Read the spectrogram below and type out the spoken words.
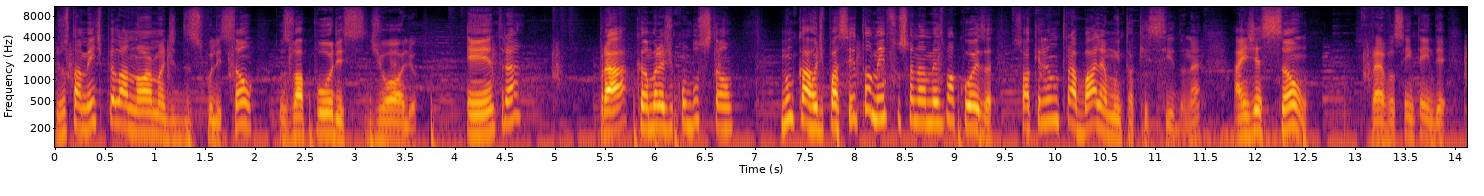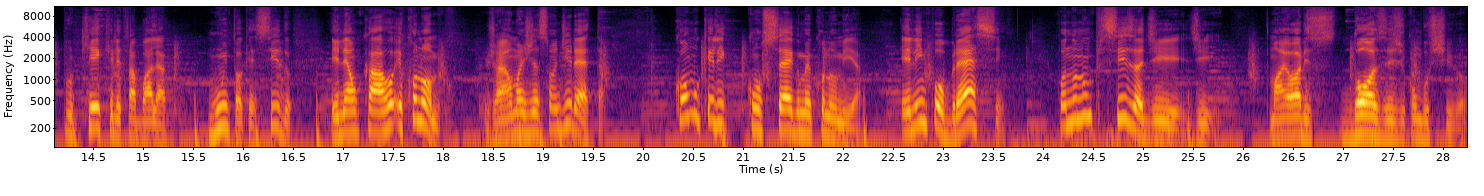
Justamente pela norma de despoluição, os vapores de óleo entram para a câmara de combustão. Num carro de passeio também funciona a mesma coisa, só que ele não trabalha muito aquecido, né? A injeção, para você entender por que, que ele trabalha muito aquecido, ele é um carro econômico, já é uma injeção direta. Como que ele consegue uma economia? Ele empobrece quando não precisa de, de maiores doses de combustível.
